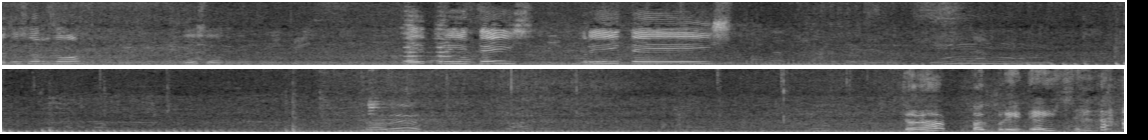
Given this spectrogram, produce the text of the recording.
Ito, sir, no? Yes, oh. May pre-taste. Pre-taste. Mmm. Sabi. Sarap, pag 3 days.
